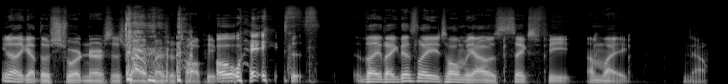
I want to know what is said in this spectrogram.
you know they got those short nurses trying to measure tall people. Oh wait. Like like this lady told me I was six feet. I'm like, no,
